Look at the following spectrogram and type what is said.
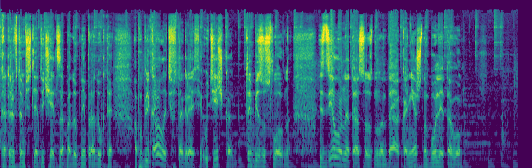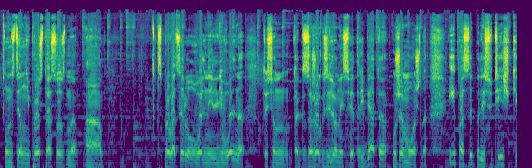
который в том числе отвечает за подобные продукты, опубликовал эти фотографии. Утечка? Да, безусловно. Сделал он это осознанно? Да, конечно, более того. Он сделал не просто осознанно, а спровоцировал вольно или невольно. То есть он так зажег зеленый свет. Ребята, уже можно. И посыпались утечки,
